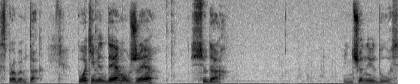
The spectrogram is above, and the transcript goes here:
Спробуємо так. Потім йдемо вже сюди. І нічого не відбулося.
